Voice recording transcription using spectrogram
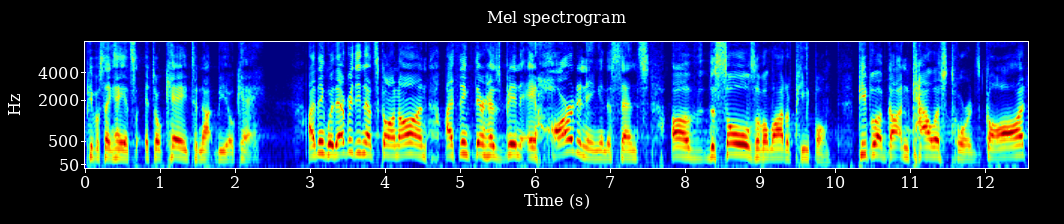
people saying, hey, it's, it's okay to not be okay. I think with everything that's gone on, I think there has been a hardening, in a sense, of the souls of a lot of people. People have gotten callous towards God.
